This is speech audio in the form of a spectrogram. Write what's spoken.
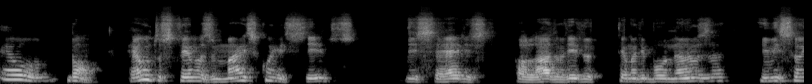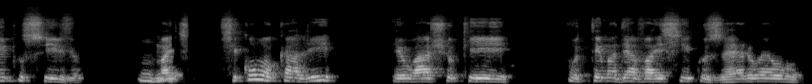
é, o, bom, é um dos temas mais conhecidos de séries, ao lado ali do tema de Bonanza e Missão Impossível. Uhum. Mas se colocar ali, eu acho que o tema de Havaí 5.0 é o,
